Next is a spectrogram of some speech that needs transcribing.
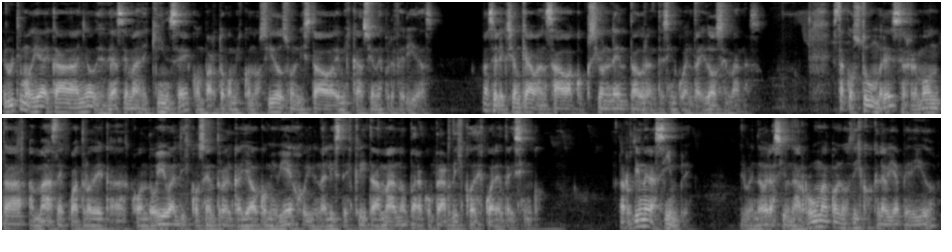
El último día de cada año, desde hace más de 15, comparto con mis conocidos un listado de mis canciones preferidas. Una selección que ha avanzado a cocción lenta durante 52 semanas. Esta costumbre se remonta a más de cuatro décadas, cuando iba al disco centro del Callao con mi viejo y una lista escrita a mano para comprar discos de 45. La rutina era simple. El vendedor hacía una ruma con los discos que le había pedido,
